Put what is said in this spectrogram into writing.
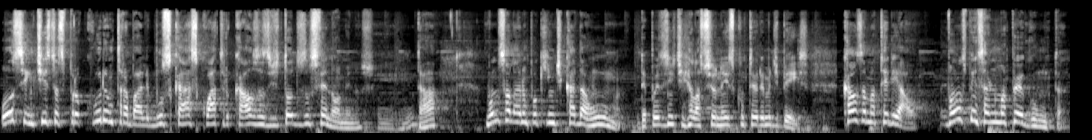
os cientistas procuram trabalho buscar as quatro causas de todos os fenômenos, tá? Vamos falar um pouquinho de cada uma. Depois a gente relaciona isso com o teorema de Bayes. Causa material. Vamos pensar numa pergunta.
